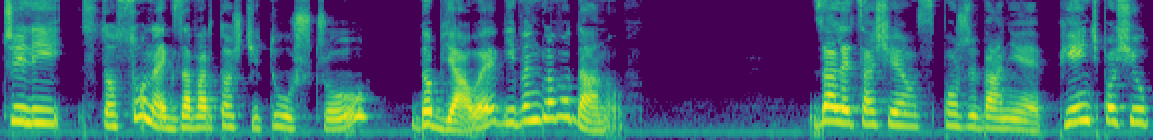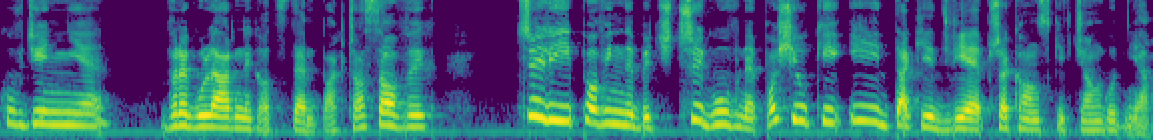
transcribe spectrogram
czyli stosunek zawartości tłuszczu do białek i węglowodanów. Zaleca się spożywanie 5 posiłków dziennie w regularnych odstępach czasowych, czyli powinny być trzy główne posiłki i takie dwie przekąski w ciągu dnia.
